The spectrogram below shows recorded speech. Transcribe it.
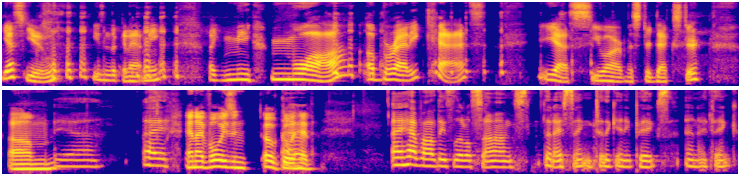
Yes you. He's looking at me like me moi a bratty cat? Yes you are mr dexter. Um Yeah. I and i've always in oh go Uh, ahead I have all these little songs that I sing to the guinea pigs, and I think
